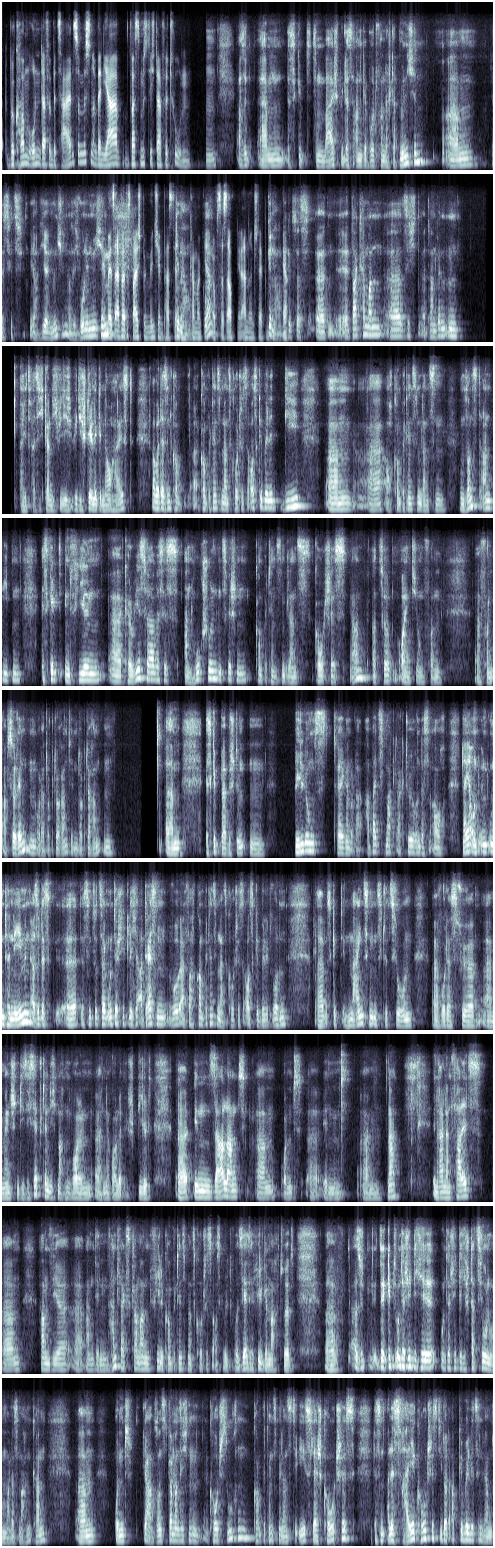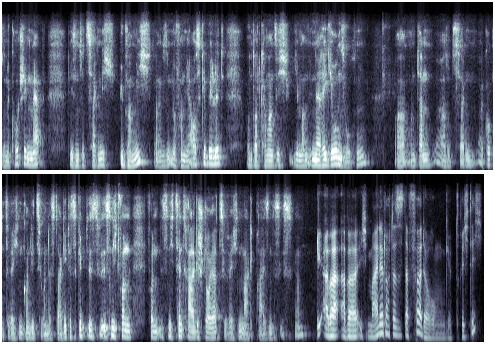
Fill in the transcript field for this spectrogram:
bekommen, ohne dafür bezahlen zu müssen? Und wenn ja, was müsste ich dafür tun? Mhm. Also ähm, es gibt zum Beispiel das Angebot von der Stadt München. Ähm, das ist jetzt ja, hier in München, also ich wohne in München. Nehmen wir jetzt einfach das Beispiel München, passt ja, Genau, dann kann man gucken, ja. ob es das auch in den anderen Städten Genau, gibt. da gibt's das, äh, da kann man äh, sich dran wenden. Ah, Jetzt weiß ich gar nicht, wie die, wie die Stelle genau heißt, aber da sind Kom äh, Kompetenzbilanzcoaches ausgebildet, die ähm, äh, auch Kompetenzbilanzen umsonst anbieten. Es gibt in vielen äh, Career Services an Hochschulen inzwischen Kompetenzbilanzcoaches ja, äh, zur Orientierung von, äh, von Absolventen oder Doktorandinnen, Doktoranden. Ähm, es gibt bei bestimmten Bildungsträgern oder Arbeitsmarktakteuren das auch. Naja, und in Unternehmen, also das, äh, das sind sozusagen unterschiedliche Adressen, wo einfach Kompetenzbilanzcoaches ausgebildet wurden. Äh, es gibt in Mainz eine Institution, äh, wo das für äh, Menschen, die sich selbstständig machen wollen, äh, eine Rolle spielt. Äh, in Saarland ähm, und äh, in, ähm, na, in Rheinland-Pfalz ähm, haben wir äh, an den Handwerkskammern viele Kompetenzbilanzcoaches ausgebildet, wo sehr, sehr viel gemacht wird. Äh, also da gibt es unterschiedliche, unterschiedliche Stationen, wo man das machen kann. Ähm, und ja, sonst kann man sich einen Coach suchen, kompetenzbilanz.de slash coaches. Das sind alles freie Coaches, die dort abgebildet sind. Wir haben so eine Coaching-Map, die sind sozusagen nicht über mich, sondern die sind nur von mir ausgebildet. Und dort kann man sich jemanden in der Region suchen und dann äh, sozusagen äh, gucken, zu welchen Konditionen das da geht. Es gibt, es ist nicht von, von, ist nicht zentral gesteuert, zu welchen Marktpreisen das ist. Ja. Aber, aber ich meine doch, dass es da Förderungen gibt, richtig?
